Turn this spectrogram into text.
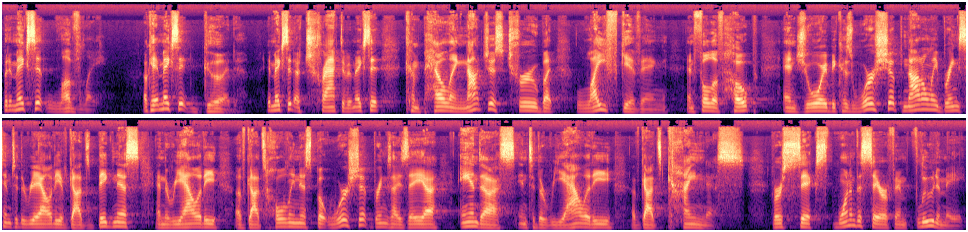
but it makes it lovely. Okay, it makes it good. It makes it attractive. It makes it compelling, not just true, but life giving and full of hope and joy because worship not only brings him to the reality of God's bigness and the reality of God's holiness, but worship brings Isaiah and us into the reality of God's kindness. Verse 6 One of the seraphim flew to me,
